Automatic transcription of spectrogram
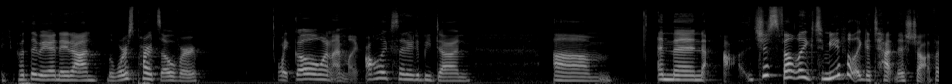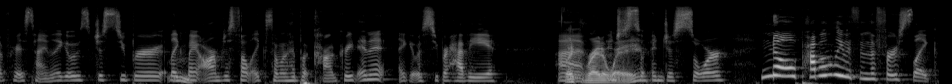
he put the band-aid on the worst part's over I go and i'm like all excited to be done um and then uh, it just felt like to me it felt like a tetanus shot that first time like it was just super like my arm just felt like someone had put concrete in it like it was super heavy Like right and away? just, and just sore. No, probably within the first like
